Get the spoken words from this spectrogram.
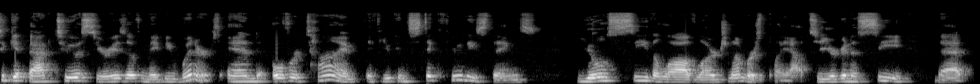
to get back to a series of maybe winners. And over time, if you can stick through these things, you'll see the law of large numbers play out. So you're going to see that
